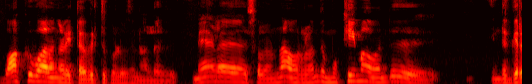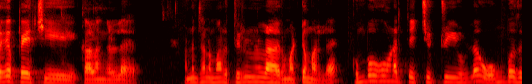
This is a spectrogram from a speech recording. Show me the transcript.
வாக்குவாதங்களை தவிர்த்து கொள்வது நல்லது. மேலே சொல்லணும்னா அவர்கள் வந்து முக்கியமாக வந்து இந்த கிரகப்பெயர்ச்சி காலங்களில் அண்ணன் சொன்ன மாதிரி திருநள்ளாறு மட்டுமல்ல கும்பகோணத்தை சுற்றியுள்ள ஒன்பது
